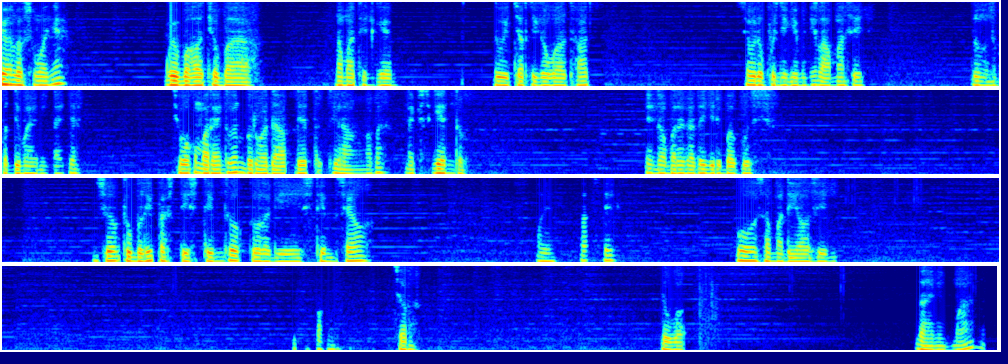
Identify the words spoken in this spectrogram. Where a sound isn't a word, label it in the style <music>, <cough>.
Halo semuanya, gue bakal coba namatin game The Witcher 3 Wild Hunt. Saya udah punya game ini lama sih, belum sempat dimainin aja. Coba kemarin itu kan baru ada update yang apa next gen tuh, yang gambarnya katanya jadi bagus. Saya waktu beli pas di Steam tuh waktu lagi Steam sale. Oh ya, sih. Oh sama apa kan cer coba. Nah ini mana?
